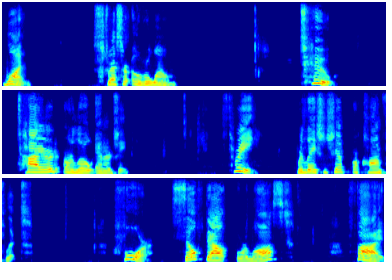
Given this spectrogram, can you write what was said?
One, stress or overwhelm. Two, tired or low energy. Three, relationship or conflict. Four, self doubt or lost. Five,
